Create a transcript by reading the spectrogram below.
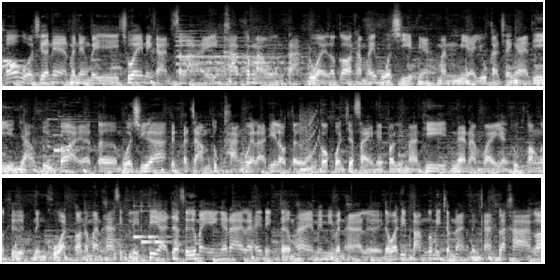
เพราะหัวเชื้อเนี่ยมันยังไปช่วยในการสลายคราบเขม่าต่างๆ ด้วย แล้วก็ทำให้หัวฉีดเนี่ยมันมีอายุการใช้งานที่ยืนยาวขึ้น ก็อาจจะเติมหัวเชื้อเป็นประจำทุกครั้งเวลาที่เราเติม ก็ควรจะใส่ในปริมาณที่แนะนำไว้อย่างถูกต้องก็คือ 1 ขวดต่อน้ำมัน 50 ลิตรพี่อาจจะซื้อมาเองก็ได้แล้วให้เด็กเติมให้ไม่มีปัญหาเลย แต่ว่าที่ปั๊มก็มีจำหน่ายเหมือนกัน ราคาก็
